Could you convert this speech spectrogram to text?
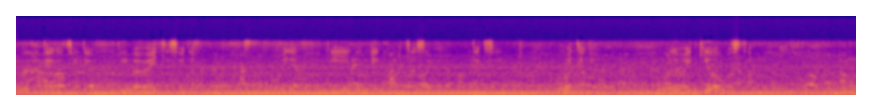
আপনাদের দেখুন কীভাবে আইতেছে এটা? ওই দেখুন কি রোলিং করতেছে? দেখছেন ওই ওই ভাই, কি অবস্থা? আমার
